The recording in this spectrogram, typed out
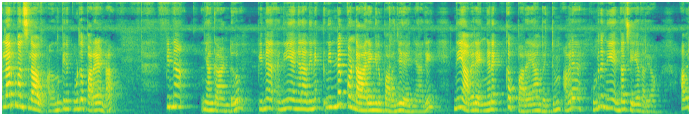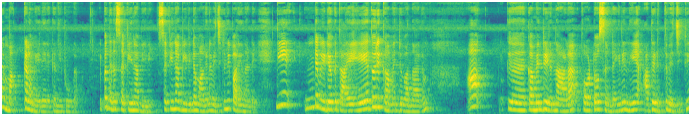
എല്ലാവർക്കും മനസ്സിലാവും അതൊന്നും പിന്നെ കൂടുതൽ പറയണ്ട. പിന്നെ ഞാൻ കണ്ടു പിന്നെ നീ എങ്ങനെ നിനക്ക് നിന്നെ കൊണ്ട് ആരെങ്കിലും പറഞ്ഞു കഴിഞ്ഞാൽ നീ അവരെങ്ങനെയൊക്കെ പറയാൻ പറ്റും? അവരെ കൂടുതൽ നീ എന്താ ചെയ്യാന്നറിയോ? അവരെ മക്കളെ മേലേലൊക്കെ നീ പോവുക. ഇപ്പം തന്നെ സഫീന ബീവി സഫീന ബീവിന്റെ മകനെ വെച്ചിട്ട് നീ പറയുന്നുണ്ട്. നീ നിന്റെ വീഡിയോക്ക് താഴെ ഏതൊരു കമന്റ് വന്നാലും ആ കമന്റ് ഇടുന്ന ആളെ ഫോട്ടോസ് ഉണ്ടെങ്കിൽ നീ അതെടുത്ത് വെച്ചിട്ട്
